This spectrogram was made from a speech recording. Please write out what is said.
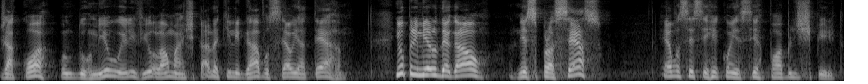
Jacó, quando dormiu, ele viu lá uma escada que ligava o céu e a terra. E o primeiro degrau nesse processo é você se reconhecer pobre de espírito.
